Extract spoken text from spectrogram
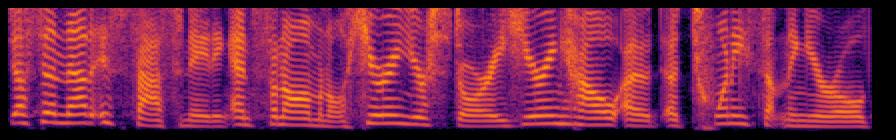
Justin, that is fascinating and phenomenal. Hearing your story, hearing how a 20 something year old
